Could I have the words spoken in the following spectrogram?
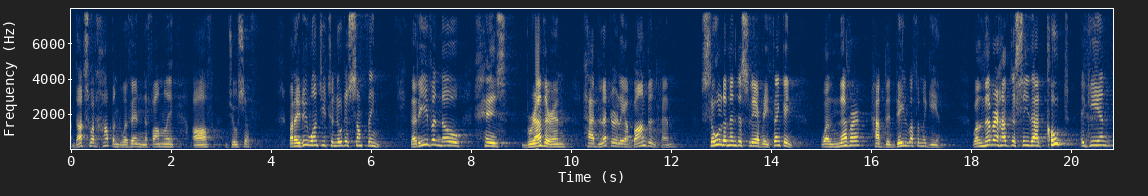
And that's what happened within the family of Joseph. But I do want you to notice something that even though his brethren had literally abandoned him, sold him into slavery, thinking, we'll never have to deal with him again. We'll never have to see that coat again.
